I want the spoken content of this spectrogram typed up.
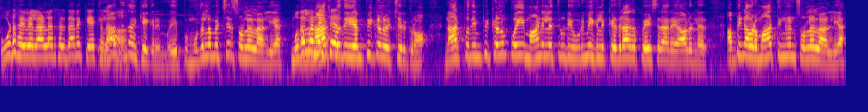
ஊடகவியலாளர்கள் தானே கேட்கலாம் அதுதான் கேக்குறேன். இப்ப முதலமைச்சர் சொல்லலாம் இல்லையா? முதலமைச்சர்- நாற்பது எம்பிக்கள் வச்சிருக்கிறோம். நாற்பது எம்பிக்களும் போய் மாநிலத்தினுடைய உரிமைகளுக்கு எதிராக பேசுறாரு ஆளுநர். அப்படின்னு அவரை மாத்துங்கன்னு சொல்லலாம் இல்லையா?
